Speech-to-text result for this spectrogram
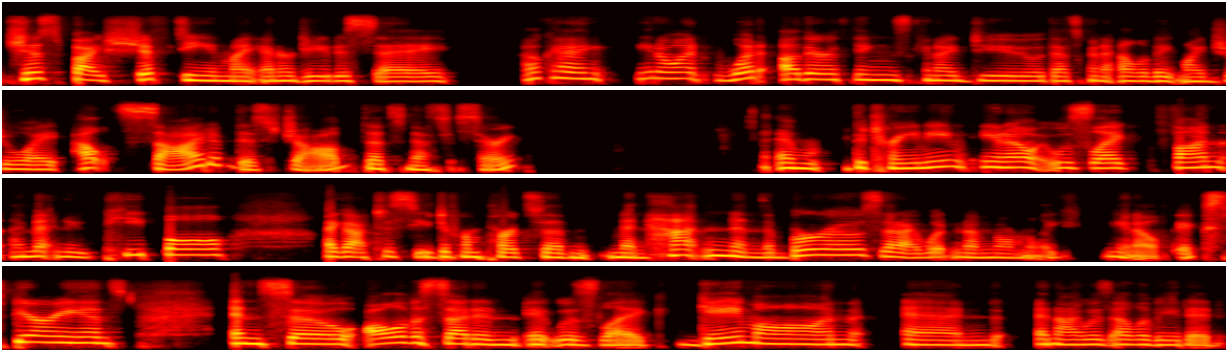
just by shifting my energy to say okay you know what? What other things can i do that's going to elevate my joy outside of this job that's necessary? And the training, you know, it was like fun. I met new people. I got to see different parts of Manhattan and the boroughs that I wouldn't have normally, you know, experienced. And so all of a sudden it was like game on and and I was elevated.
